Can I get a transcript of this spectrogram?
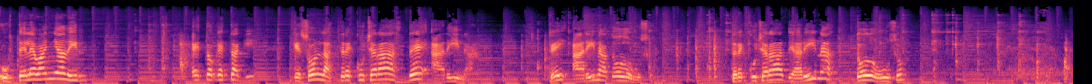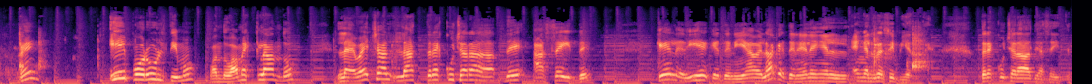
usted le va a añadir esto que está aquí, que son las tres cucharadas de harina. ¿Ok? Harina todo uso. Tres cucharadas de harina todo uso. Y por último, cuando va mezclando, le va a echar las tres cucharadas de aceite que le dije que tenía, ¿verdad? Que tener en el, en el recipiente. Tres cucharadas de aceite.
